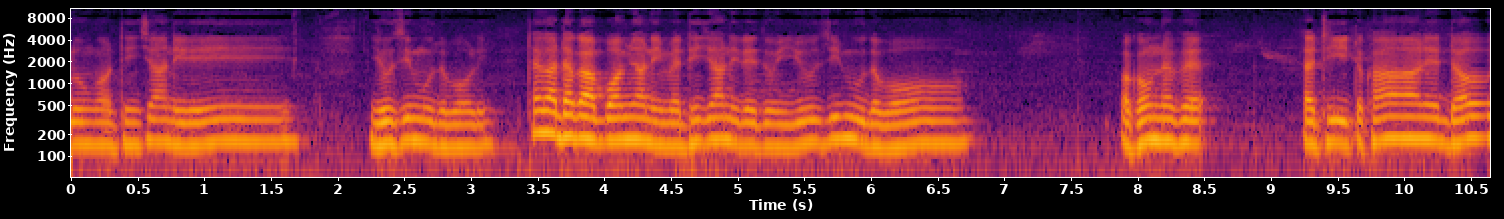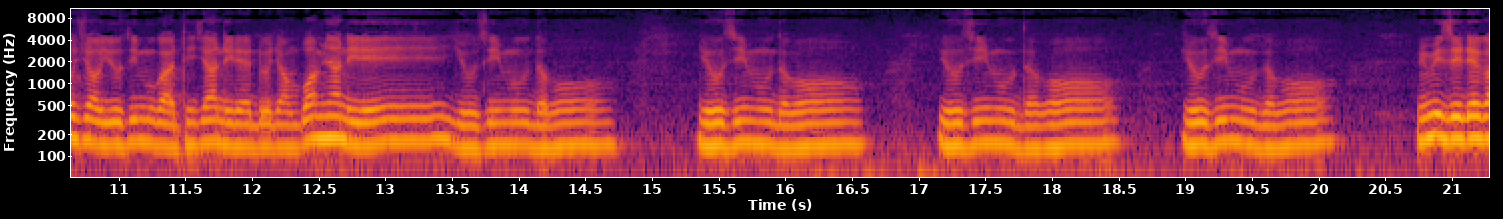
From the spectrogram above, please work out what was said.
လုံးကောထင်ရှားနေတယ်ယူစီမှုသဘောလေးထက်ကထက်ကပွားများနေမယ်ထင်ရှားနေတယ်ဆိုရင်ယူစီမှုသဘောပကုံးနှစ်ဖက်အထီတခါတဲ့တောက်လျှောက်ယူစည်းမှုကထင်ရှားနေတဲ့အတွက်ကြောင့်ပွားများနေတယ်ယူစည်းမှုသဘောယူစည်းမှုသဘောယူစည်းမှုသဘောယူစည်းမှုသဘော မိမိစိတ်တွေက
